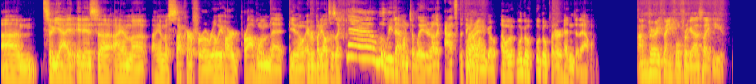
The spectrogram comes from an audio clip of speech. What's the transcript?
Um, so yeah, it, it is. Uh, I am a I am a sucker for a really hard problem that you know everybody else is like, nah, we'll leave that one to later. I'm like, ah, that's the thing right. I want to go. I will, we'll go. We'll go put our head into that one. I'm very thankful for guys like you.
